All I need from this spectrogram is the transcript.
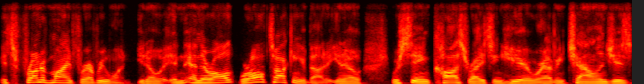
it's front of mind for everyone, you know, and, and they're all we're all talking about it. You know, we're seeing costs rising here. We're having challenges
